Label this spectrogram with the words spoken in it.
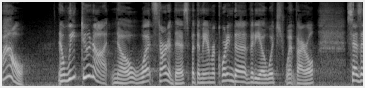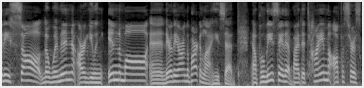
Wow. Now, we do not know what started this, but the man recording the video, which went viral, says that he saw the women arguing in the mall, and there they are in the parking lot, he said. Now, police say that by the time officers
